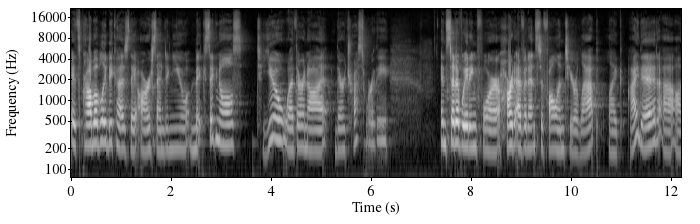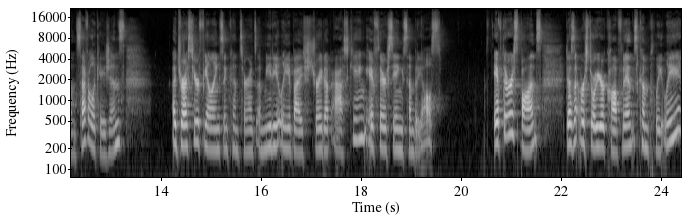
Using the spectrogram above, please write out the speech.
it's probably because they are sending you mixed signals to you whether or not they're trustworthy. Instead of waiting for hard evidence to fall into your lap, like I did uh, on several occasions, address your feelings and concerns immediately by straight up asking if they're seeing somebody else. If the response doesn't restore your confidence completely,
